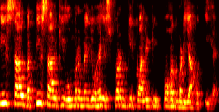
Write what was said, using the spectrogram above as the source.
तीस साल, बत्तीस साल की उम्र में जो है स्पर्म की क्वालिटी बहुत बढ़िया होती है।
